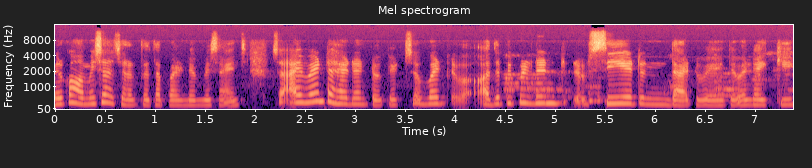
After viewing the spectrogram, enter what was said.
मेरे को हमेशा अच्छा लगता था पढ़ने में science so I went ahead and took it so but other people didn't see it in that way they were like कि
